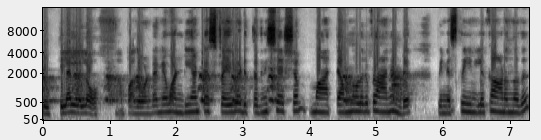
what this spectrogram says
ലുക്കിലല്ലല്ലോ അപ്പൊ അതുകൊണ്ട് തന്നെ വണ്ടി ഞാൻ ടെസ്റ്റ് ഡ്രൈവ് എടുത്തതിന് ശേഷം മാറ്റാം എന്നുള്ളൊരു പ്ലാൻ ഉണ്ട്. പിന്നെ സ്ക്രീനിൽ കാണുന്നത്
